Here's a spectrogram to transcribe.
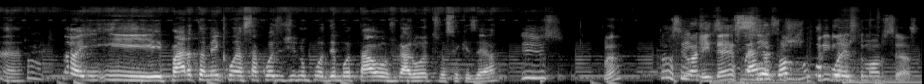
É. Não, e, e, para também com essa coisa de não poder botar os garotos se você quiser. Isso. Né? Então, assim, a ideia é simples, brilhante do Mauro César.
